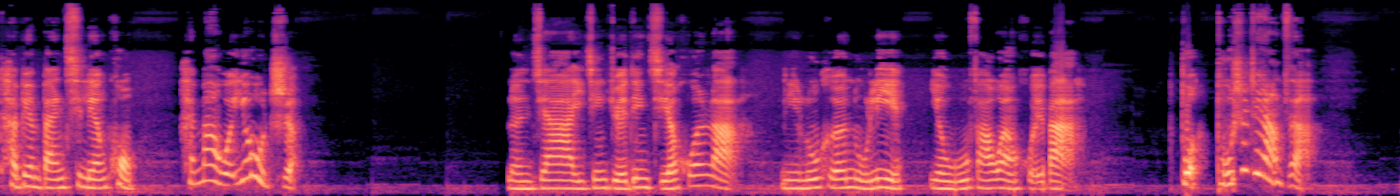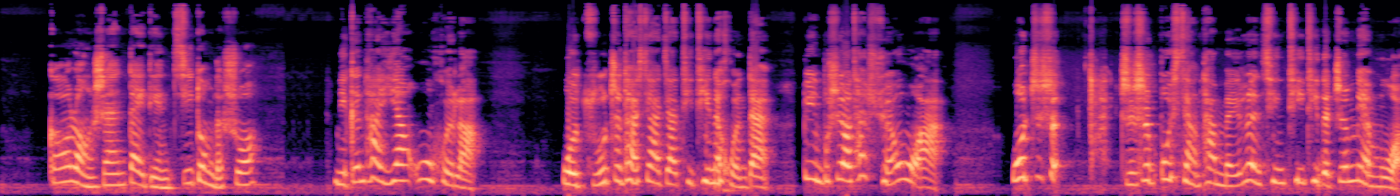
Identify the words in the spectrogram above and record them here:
他便板起脸孔，还骂我幼稚。人家已经决定结婚了，你如何努力也无法挽回吧？不，不是这样子。高朗山带点激动地说：“你跟他一样误会了。我阻止他下嫁 T T 那混蛋，并不是要他选我啊，我只是……”只是不想他没认清 T T 的真面目，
